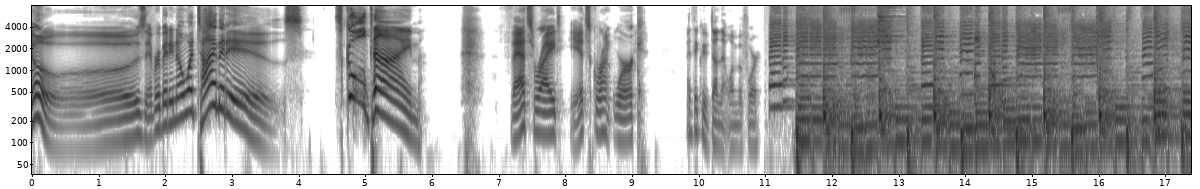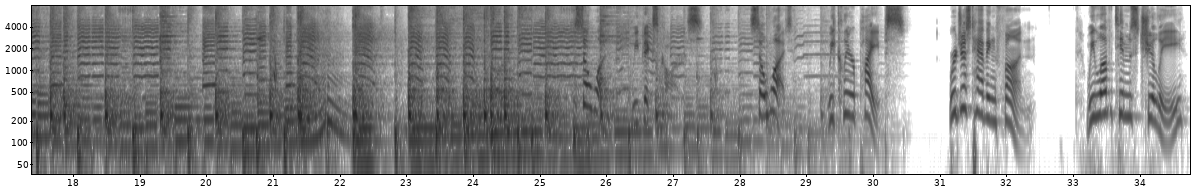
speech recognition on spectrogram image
Does everybody know what time it is? School time! That's right, it's grunt work. I think we've done that one before. So what? We fix cars. So what? We clear pipes. We're just having fun. We love Tim's chili.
